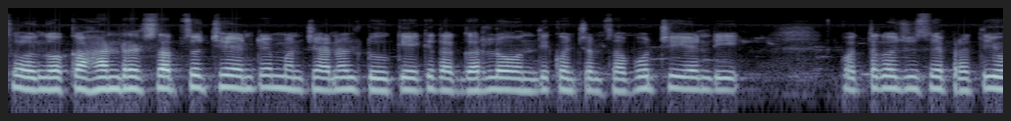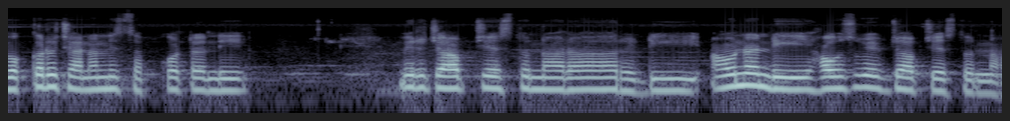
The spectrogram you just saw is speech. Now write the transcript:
సో ఇంకొక హండ్రెడ్ సబ్స్ వచ్చాయంటే మన ఛానల్ టూ కేకి దగ్గరలో ఉంది. కొంచెం సపోర్ట్ చేయండి. కొత్తగా చూసే ప్రతి ఒక్కరూ ఛానల్ని సబ్ కొట్టండి. మీరు జాబ్ చేస్తున్నారా? రెడ్డి అవునండి. హౌస్ వైఫ్ జాబ్ చేస్తున్నా.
